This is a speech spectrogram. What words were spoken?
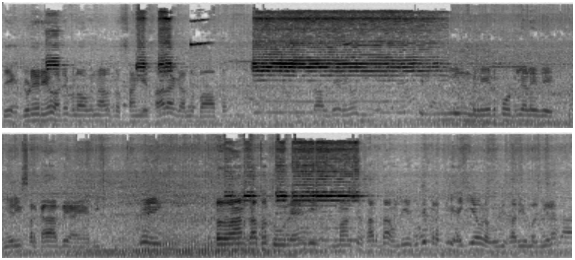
ਦੇਖ ਜੁੜੇ ਰਹੋ ਸਾਡੇ ਬਲੌਗ ਨਾਲ ਦੱਸਾਂਗੇ ਸਾਰਾ ਗੱਲਬਾਤ। ਚੱਲਦੇ ਰਹੋ ਜੀ। ਨਰੇਤ ਕੋਟਲੇ ਵਾਲੇ ਦੇ ਮੇਰੀ ਸਰਕਾਰ ਦੇ ਆਏ ਆ ਜੀ। ਤੇ ਭਗਵਾਨ ਸਾਹਿਬ ਤੋਂ ਦੂਰ ਰਹਿਣ ਦੀ ਮਨ 'ਚ ਸਰਦਾ ਹੁੰਦੀ ਹੈ, ਜਿਹਦੇ ਪ੍ਰਤੀ ਹੈਗੀ ਆ, ਉਹ ਰਹੂਗੀ ਸਾਰੀ ਉਮਰ ਜੀ ਨਾ?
